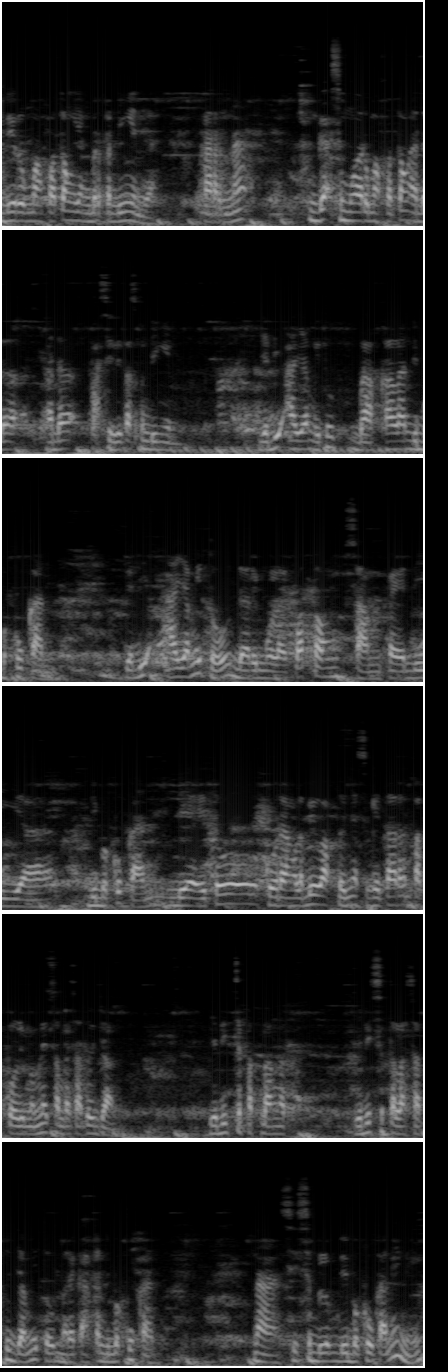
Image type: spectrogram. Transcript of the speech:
di rumah potong yang berpendingin ya, karena nggak semua rumah potong ada ada fasilitas pendingin. Jadi ayam itu bakalan dibekukan. Jadi ayam itu dari mulai potong sampai dia dibekukan, dia itu kurang lebih waktunya sekitar 45 menit sampai satu jam. Jadi cepat banget. Jadi setelah satu jam itu mereka akan dibekukan. Nah, si sebelum dibekukan ini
